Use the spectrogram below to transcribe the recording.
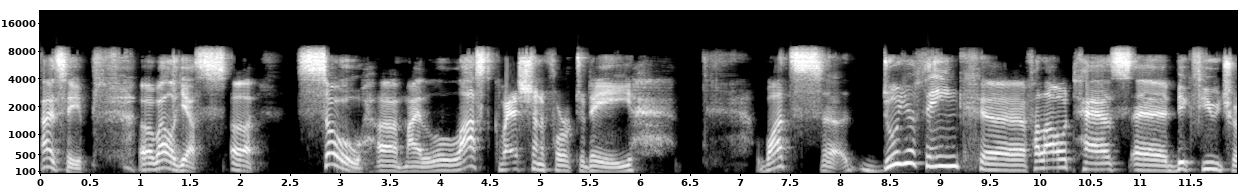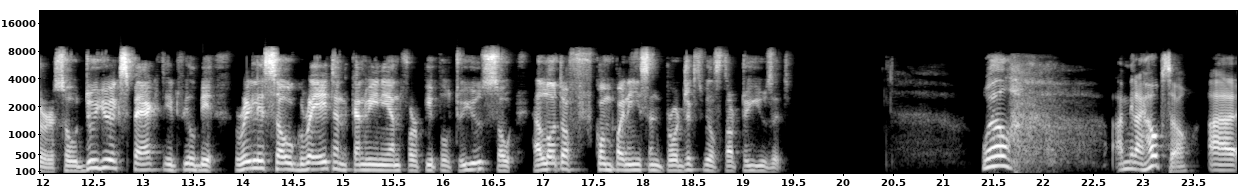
I see. Uh, well, yes. Uh, so, uh, my last question for today What's uh, do you think uh, Fallout has a big future? So do you expect it will be really so great and convenient for people to use? So a lot of companies and projects will start to use it. Well, I mean, I hope so. Uh,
